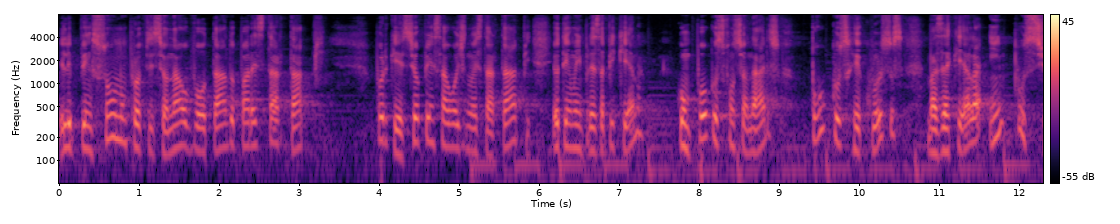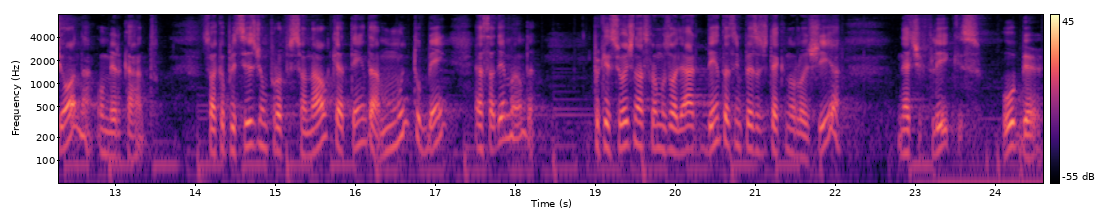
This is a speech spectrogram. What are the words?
ele pensou num profissional voltado para startup. Porque se eu pensar hoje numa startup, eu tenho uma empresa pequena, com poucos funcionários, poucos recursos, mas é que ela impulsiona o mercado. Só que eu preciso de um profissional que atenda muito bem essa demanda. Porque se hoje nós formos olhar dentro das empresas de tecnologia, Netflix, Uber,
